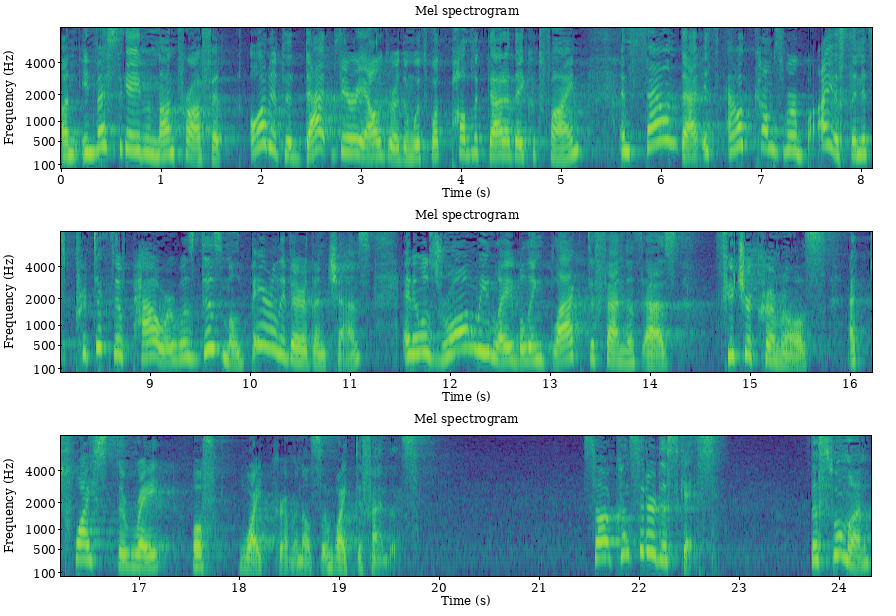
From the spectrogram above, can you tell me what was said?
an investigative nonprofit, audited that very algorithm with what public data they could find and found that its outcomes were biased and its predictive power was dismal, barely better than chance, and it was wrongly labeling black defendants as future criminals at twice the rate of white criminals and white defendants. So consider this case. This woman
